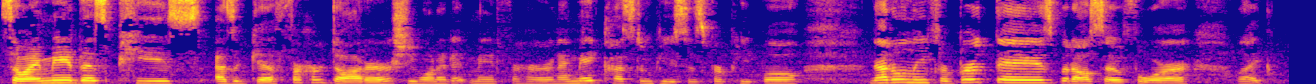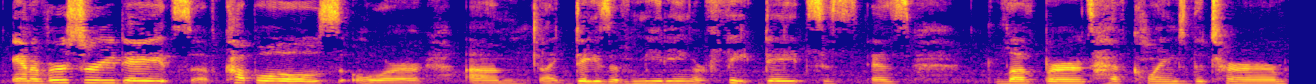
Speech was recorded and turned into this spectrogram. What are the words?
So I made this piece as a gift for her daughter. She wanted it made for her. And I make custom pieces for people, not only for birthdays, but also for like anniversary dates of couples or um, like days of meeting or fate dates as, as lovebirds have coined the term.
